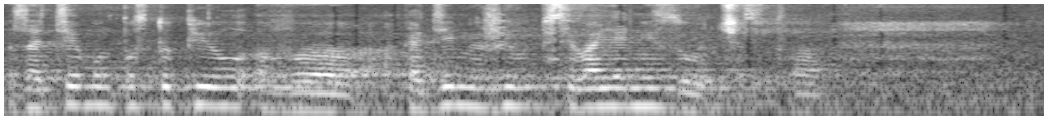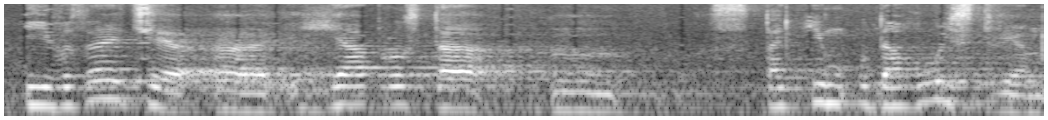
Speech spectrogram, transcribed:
Затем он поступил в Академию живописи вояния из отчества. И вы знаете, э, я просто с таким удовольствием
